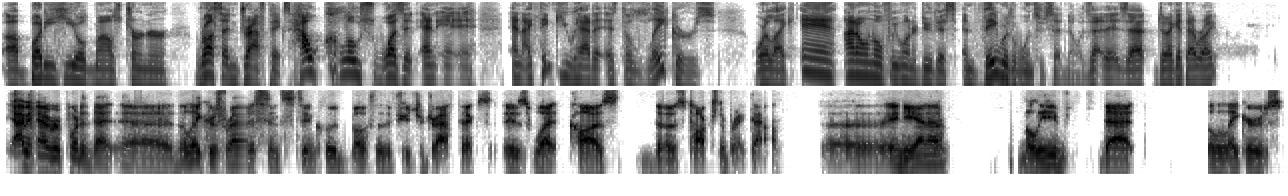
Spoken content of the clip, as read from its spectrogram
uh, Buddy Hield, Miles Turner, Russ, and draft picks? How close was it? And and I think you had it as the Lakers were like, eh, I don't know if we want to do this, and they were the ones who said no. Is that is that? Did I get that right? Yeah, I mean, I reported that uh, the Lakers' reticence to include both of the future draft picks is what caused those talks to break down. Uh, Indiana believed that the Lakers,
